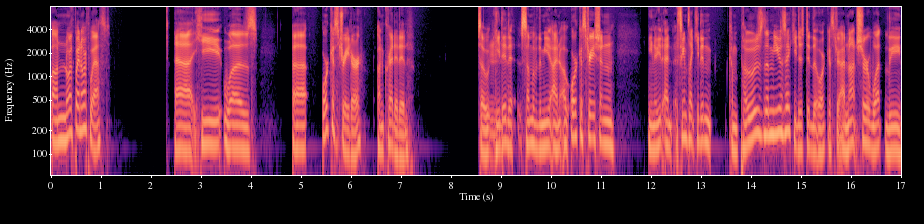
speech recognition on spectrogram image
on North by Northwest, uh, he was uh orchestrator uncredited. So he Hmm. did some of the mu- I know, orchestration. You know, it seems like he didn't compose the music; he just did the orchestra. I'm not sure what the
